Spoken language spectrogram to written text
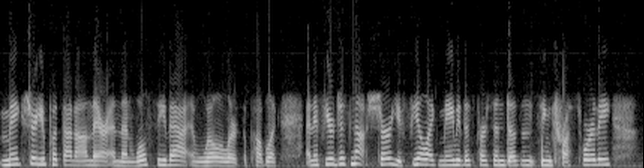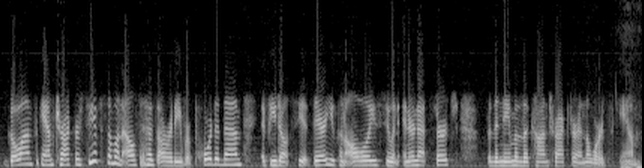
make sure you put that on there, and then we'll see that and we'll alert the public. And if you're just not sure, you feel like maybe this person doesn't seem trustworthy, go on Scam Tracker, see if someone else has already reported them. If you don't see it there, you can always do an internet search for the name of the contractor and the word scam.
